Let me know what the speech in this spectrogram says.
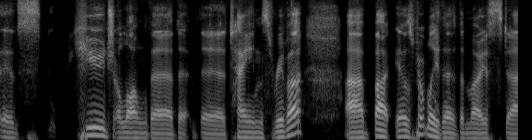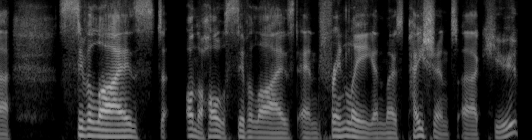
it's huge along the the, the Thames River, but it was probably the the most civilized on the whole, civilized and friendly and most patient uh, queue.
